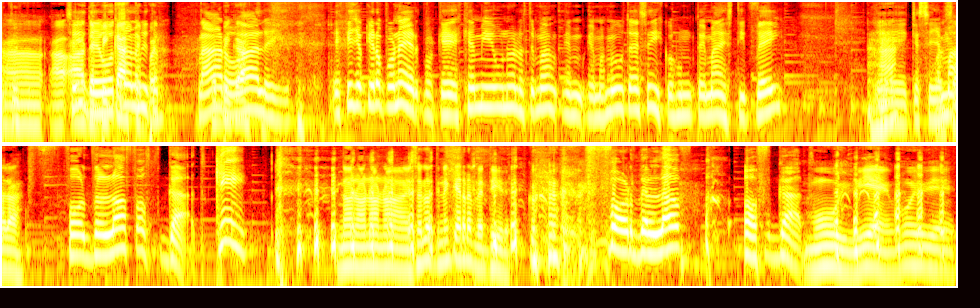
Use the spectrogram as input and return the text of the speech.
Ah, ah, sí, ah, de otro pues. Claro, vale. es que yo quiero poner, porque es que a mí uno de los temas que, más me gusta de ese disco es un tema de Steve Vai, eh, que se llama For the Love of God. ¿Qué? No, no, no, no, eso lo tiene que repetir. For the Love of God. Muy bien, muy bien.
